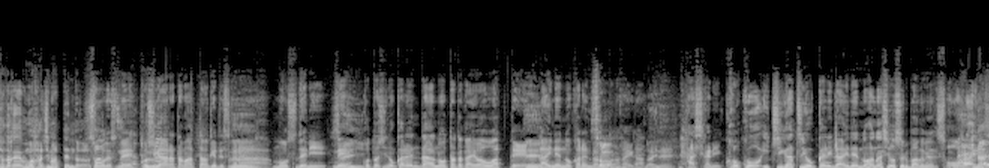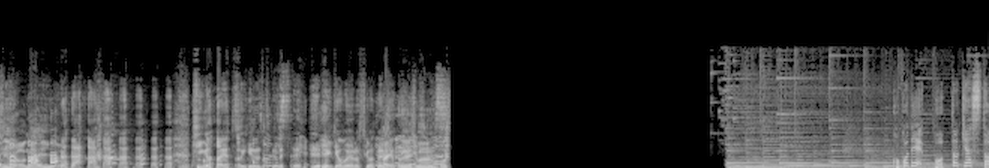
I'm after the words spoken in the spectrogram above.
戦いも始まってんだからそうですね。年が改まったわけですから、うん、もうすでにね、今年のカレンダーの戦いは終わって、来年のカレンダーの戦いが。来年。確かに、ここ1月4日に来年の話をする番組なんてそうないですよ。ないよ、ないよ。気が早すぎるってね。今日もよろしくお願いします。はい、お願いします。ここで、ポッドキャスト、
